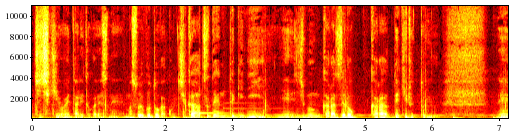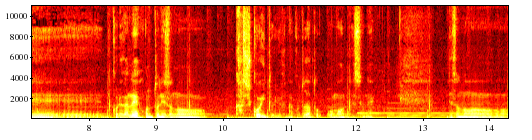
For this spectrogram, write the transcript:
知識を得たりとかですね、まあ、そういうことがこう自家発電的に、えー、自分からゼロからできるという、えー、これがね本当にその賢いというふうなことだと思うんですよね。でその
